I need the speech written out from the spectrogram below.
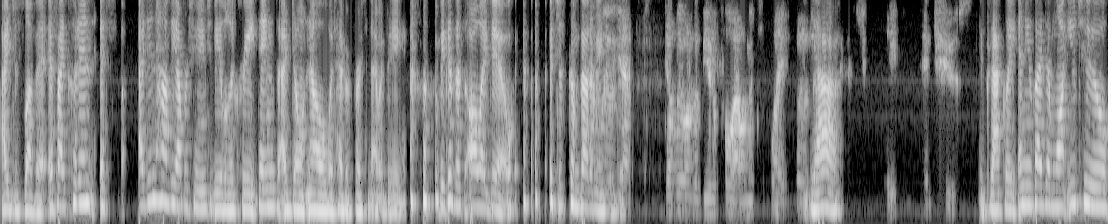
I just love it. If I couldn't, if I didn't have the opportunity to be able to create things, I don't know what type of person I would be because that's all I do. it just comes out of me. Yeah, definitely one of the beautiful elements of life. Uh, the, yeah. The and choose. Exactly. And you guys, I want you to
